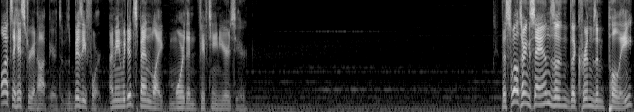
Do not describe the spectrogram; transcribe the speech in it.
Lots of history in Hotbeards. It was a busy fort. I mean, we did spend like more than 15 years here. The sweltering sands of the Crimson Pulley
